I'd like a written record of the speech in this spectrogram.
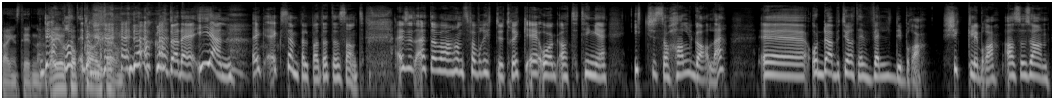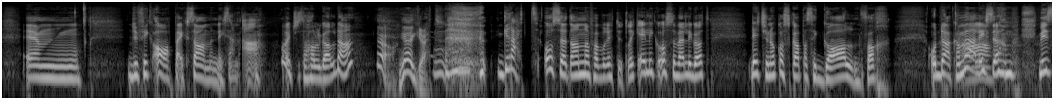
Bergenstidene. Det Det er akkurat det, det, er akkurat det. Igjen ek eksempel på at dette er sant. Jeg synes Et av hans favorittuttrykk er òg at ting er ikke så halvgale. Eh, og det betyr at det er veldig bra. Skikkelig bra. Altså sånn um, Du fikk A på eksamen, liksom. Ja, var ikke så halvgal, da. Ja, ja, greit. Greit. Også et annet favorittuttrykk. Jeg liker også veldig godt det er ikke noe å skape seg galen for. Og da kan være Ah. liksom Hvis,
